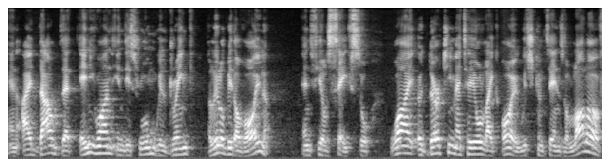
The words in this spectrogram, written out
And I doubt that anyone in this room will drink a little bit of oil and feel safe. So why a dirty material like oil, which contains a lot of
